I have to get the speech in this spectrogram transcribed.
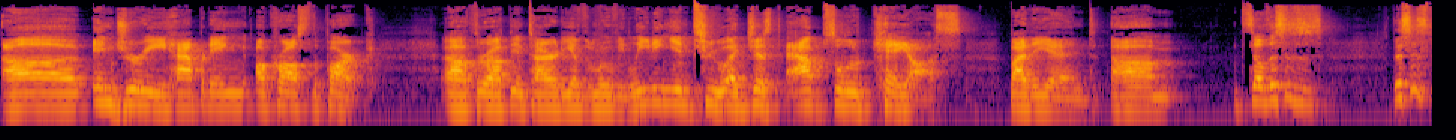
uh, injury happening across the park uh, throughout the entirety of the movie, leading into a just absolute chaos by the end. Um, so this is this is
